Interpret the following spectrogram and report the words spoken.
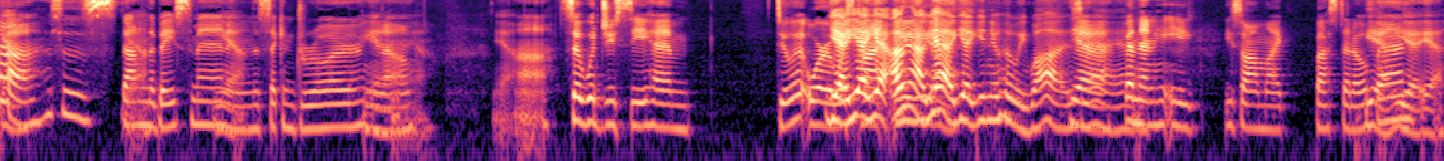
yeah, this is down Yeah. in the basement Yeah. in the second drawer, you know. Yeah. Yeah. Uh, so would you see him do it or yeah, was yeah, kind- yeah. Oh you- no, yeah, yeah. You knew who he was. Yeah. Yeah, yeah. And then he you saw him like bust it open. yeah, yeah, yeah.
